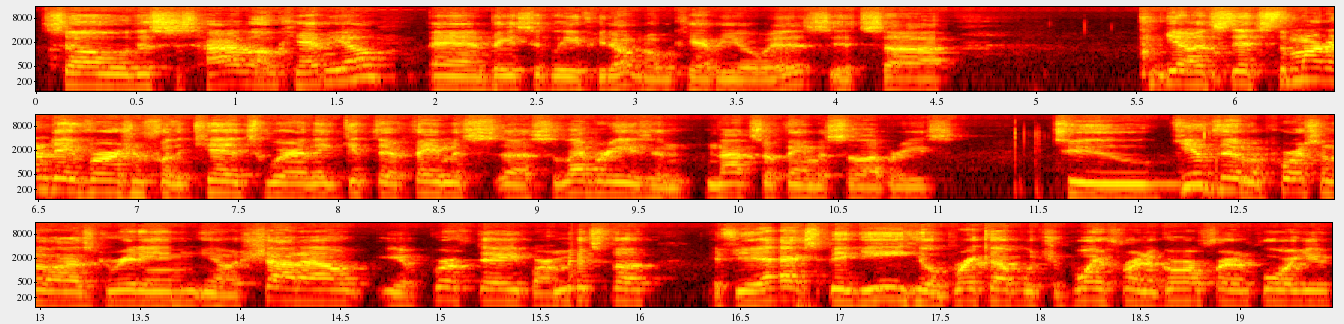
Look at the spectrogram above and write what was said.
So this is High Low Cameo, and basically, if you don't know what Cameo is, it's uh, yeah, it's it's the modern day version for the kids where they get their famous uh, celebrities and not so famous celebrities to give them a personalized greeting, you know, shout out, your birthday, bar mitzvah. If you ask Big E, he'll break up with your boyfriend or girlfriend for you.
